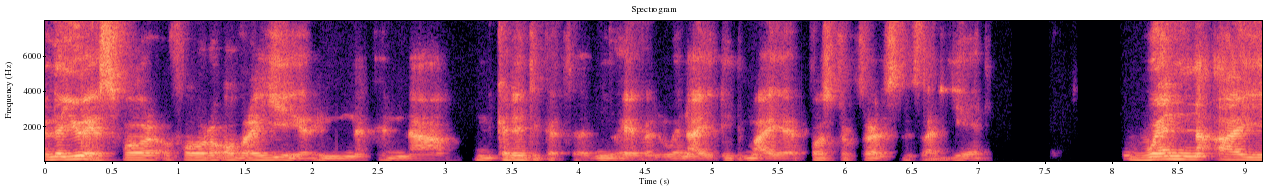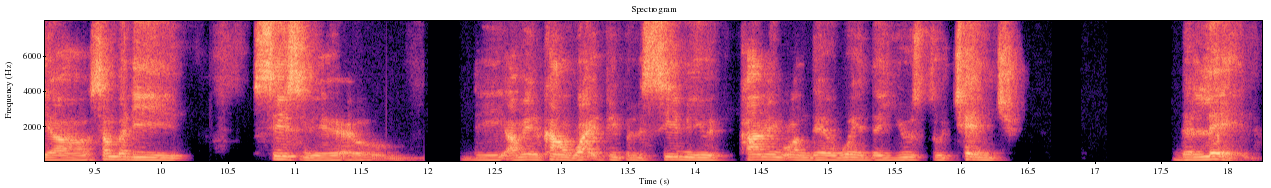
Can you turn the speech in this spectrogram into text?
in the US for for over a year in in, uh, in Connecticut, uh, New Haven, when I did my uh, postdoctoral studies that year. When I uh, somebody sees me, uh, the American white people see me coming on their way, they used to change the lane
